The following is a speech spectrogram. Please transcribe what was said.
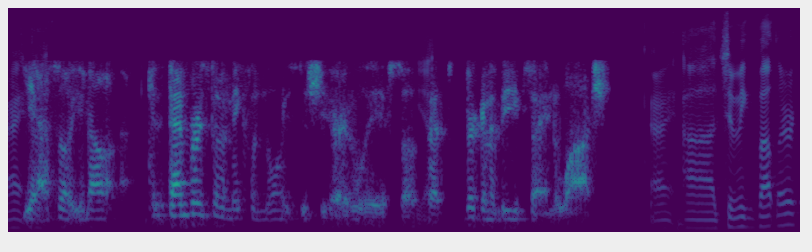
All right. Yeah, so you know, Denver's going to make some noise this year, I believe. So Yeah. that's they're going to be exciting to watch. All right. Uh, Jimmy Butler,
